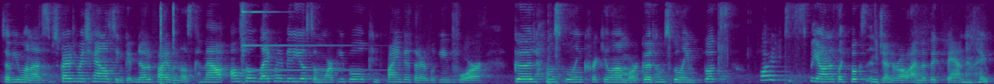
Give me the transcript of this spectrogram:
So if you want to subscribe to my channel so you can get notified when those come out. Also like my video so more people can find it that are looking for good homeschooling curriculum or good homeschooling books or just to be honest, like books in general, I'm a big fan and I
